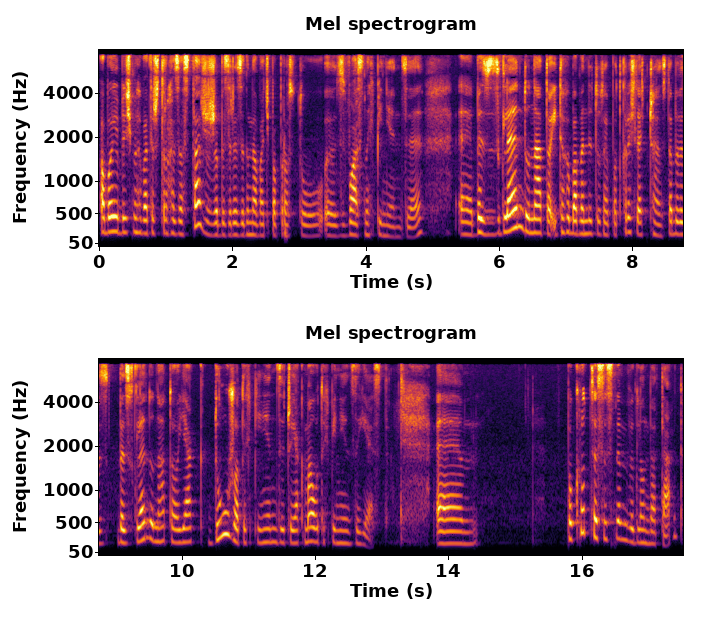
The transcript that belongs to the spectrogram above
oboje byliśmy chyba też trochę za starzy, żeby zrezygnować po prostu e, z własnych pieniędzy. Bez względu na to, i to chyba będę tutaj podkreślać często, bez, bez względu na to, jak dużo tych pieniędzy, czy jak mało tych pieniędzy jest. Pokrótce system wygląda tak,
